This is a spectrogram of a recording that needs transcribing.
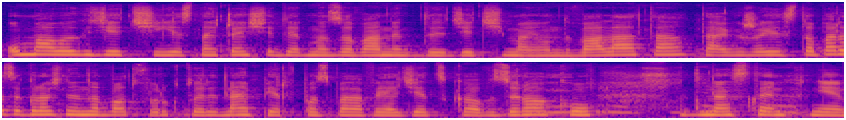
u małych dzieci, jest najczęściej diagnozowany, gdy dzieci mają dwa lata. Także jest to bardzo groźny nowotwór, który najpierw pozbawia dziecko wzroku, następnie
